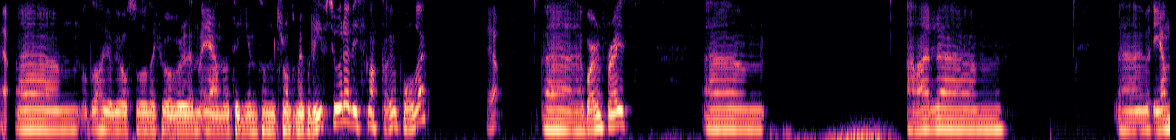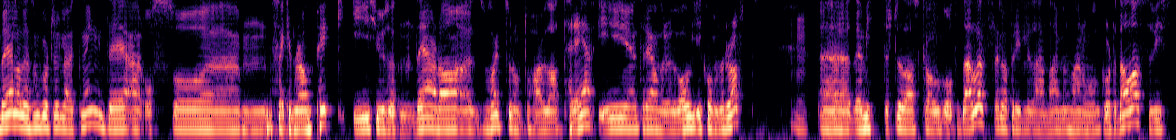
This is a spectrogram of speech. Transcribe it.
Ja. Um, og da gjør vi også, dekker vi over den ene tingen som Toronto Maple Leafs gjorde. Vi snakka jo på det. Ja. Uh, Byron Fraze um, er um, uh, en del av det som går til Lightning. Det er også um, second round pick i 2017. Det er da, som sagt, Toronto har jo da tre i tre andre valg i kommende draft. Mm. Uh, det midterste da skal gå til Dallas, eller opprinnelig det Anaheim, men her nå går til Dallas. Hvis,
